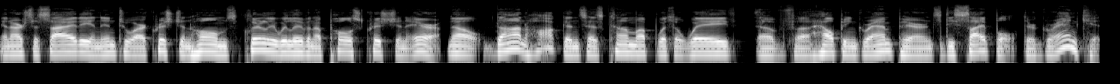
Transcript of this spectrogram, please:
and our society and into our Christian homes, clearly we live in a post Christian era. Now, Don Hawkins has come up with a way of uh, helping grandparents disciple their grandkids.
